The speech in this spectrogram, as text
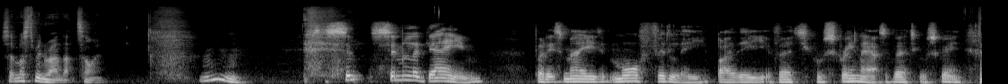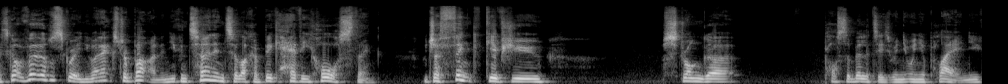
so it must have been around that time. Sim- similar game, but it's made more fiddly by the vertical screen layout. It's a vertical screen. It's got a vertical screen, you've got an extra button, and you can turn into like a big heavy horse thing, which I think gives you stronger possibilities when you when you're playing. You,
